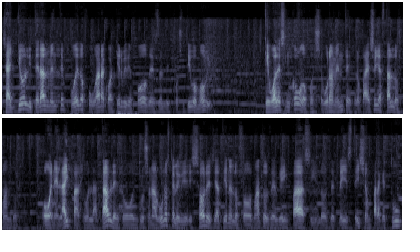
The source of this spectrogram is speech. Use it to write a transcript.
O sea, yo literalmente puedo jugar a cualquier videojuego desde el dispositivo móvil. Que igual es incómodo, pues seguramente, pero para eso ya están los mandos. O en el iPad, o en la tablet, o incluso en algunos televisores ya tienen los formatos del Game Pass y los de PlayStation para que tú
